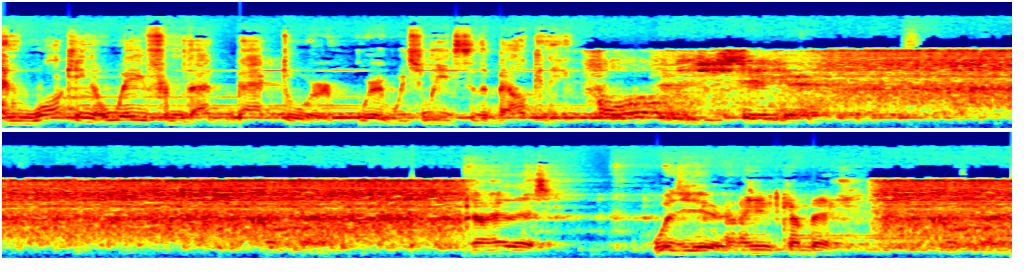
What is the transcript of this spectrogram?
and walking away from that back door where which leads to the balcony. How often did you stay here? I heard that. What did you hear? I heard it come back.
